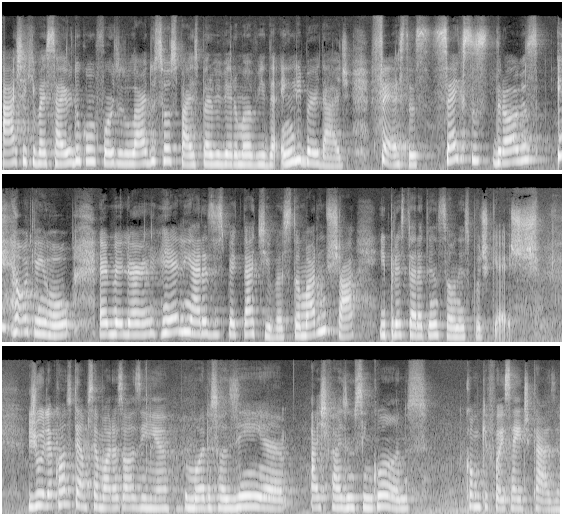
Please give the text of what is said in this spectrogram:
acha que vai sair do conforto do lar dos seus pais para viver uma vida em liberdade, festas, sexos, drogas e rock and roll, é melhor realinhar as expectativas, tomar um chá e prestar atenção nesse podcast. Júlia, quanto tempo você mora sozinha? Eu moro sozinha Acho que faz uns 5 anos. Como que foi sair de casa?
